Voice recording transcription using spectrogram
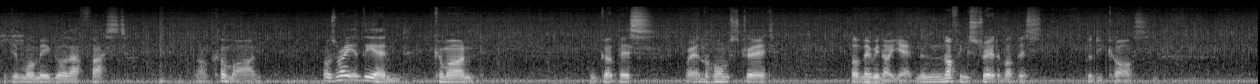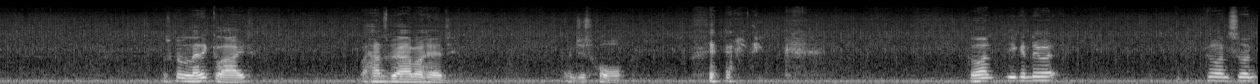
He didn't want me to go that fast. Oh, come on. I was right at the end. Come on. We've got this. Right in the home straight. Well, maybe not yet. There's nothing straight about this bloody course. I'm just going to let it glide. My hands behind my head. And just hope. Go on, you can do it. Go on, son.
